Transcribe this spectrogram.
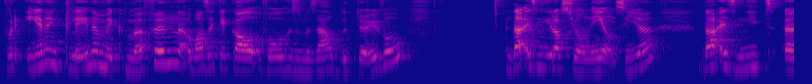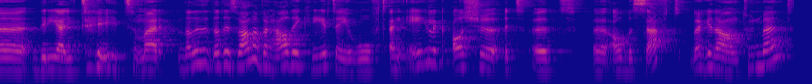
voor één kleine McMuffin was ik al volgens mezelf de duivel. Dat is niet rationeel, zie je? Dat is niet uh, de realiteit. Maar dat is, dat is wel een verhaal dat je creëert in je hoofd. En eigenlijk, als je het, het uh, al beseft dat je dat aan het doen bent,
